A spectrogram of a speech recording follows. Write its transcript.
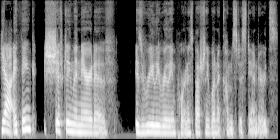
Yeah, I think shifting the narrative is really, really important, especially when it comes to standards.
